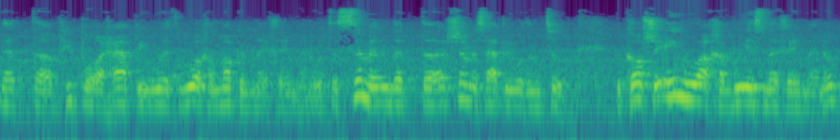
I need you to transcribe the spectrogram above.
that uh, people are happy with ruach hamakim nechemenu. It's a simon that uh, Hashem is happy with him too. Because she'ein ruach habriyas nechemenu.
